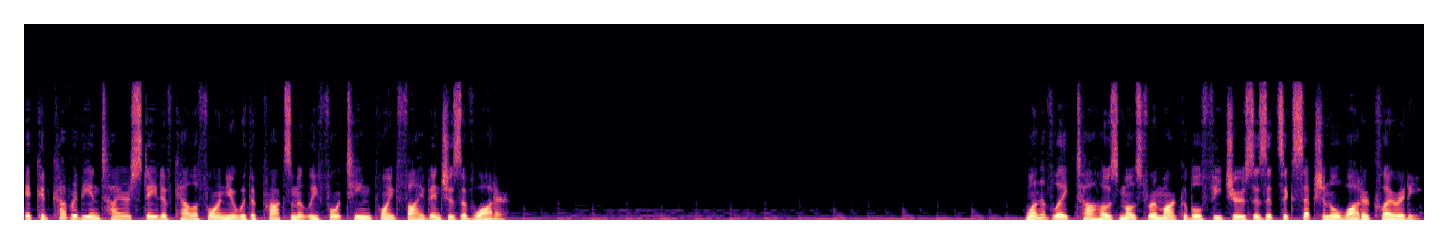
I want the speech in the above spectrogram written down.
it could cover the entire state of California with approximately 14.5 inches of water. One of Lake Tahoe's most remarkable features is its exceptional water clarity.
